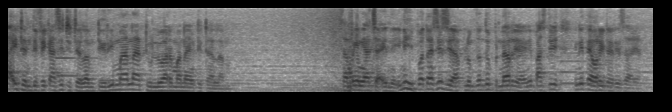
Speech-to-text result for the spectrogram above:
Identifikasi di dalam diri mana di luar mana yang di dalam. Saya pengen ngajak ini. Ini hipotesis ya, belum tentu benar ya. Ini pasti ini teori dari saya.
